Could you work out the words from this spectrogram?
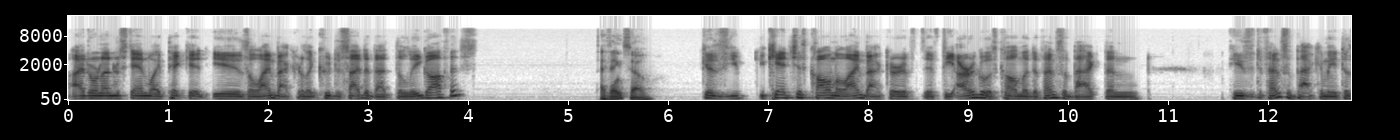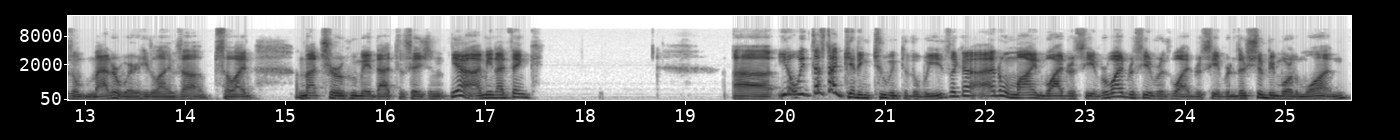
I don't understand why Pickett is a linebacker. Like, who decided that? The league office? I think so. Because you you can't just call him a linebacker. If if the Argos call him a defensive back, then he's a defensive back. I mean, it doesn't matter where he lines up. So I I'm not sure who made that decision. Yeah, I mean, I think uh, you know, that's not getting too into the weeds. Like, I, I, don't mind wide receiver. Wide receiver is wide receiver. There should be more than one,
